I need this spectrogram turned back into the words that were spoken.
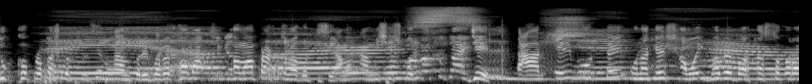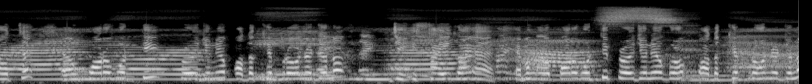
দুঃখ প্রকাশ করতেছি এবং আন্তরিকভাবে ক্ষমা ক্ষমা প্রার্থনা করতেছি। আমার আমি শেষ করি। যে আর এই মুহূর্তে ওনাকে সাময়িকভাবে বরখাস্ত করা হচ্ছে এবং পরবর্তী প্রয়োজনীয় পদক্ষেপ গ্রহণের জন্য জি স্থায়ী হ্যাঁ, এবং পরবর্তী প্রয়োজনীয় পদক্ষেপ গ্রহণের জন্য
